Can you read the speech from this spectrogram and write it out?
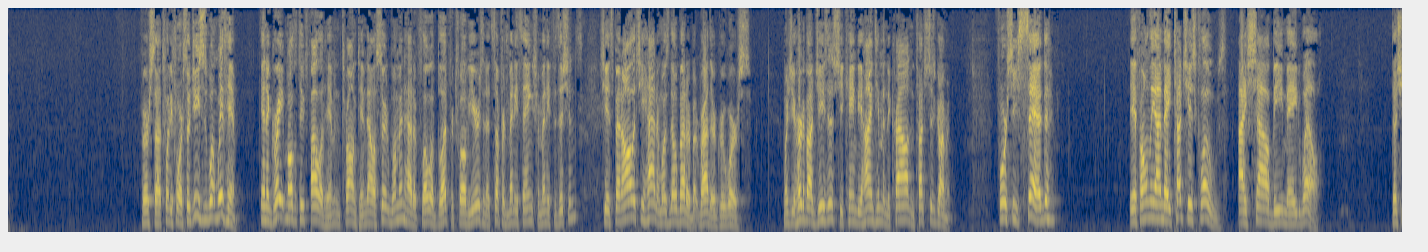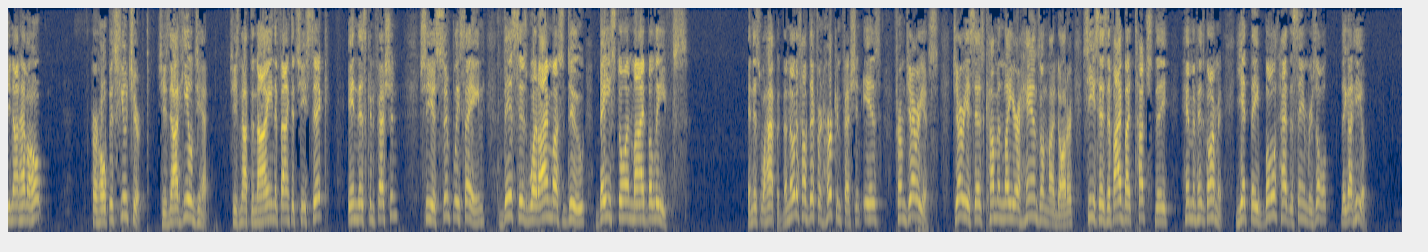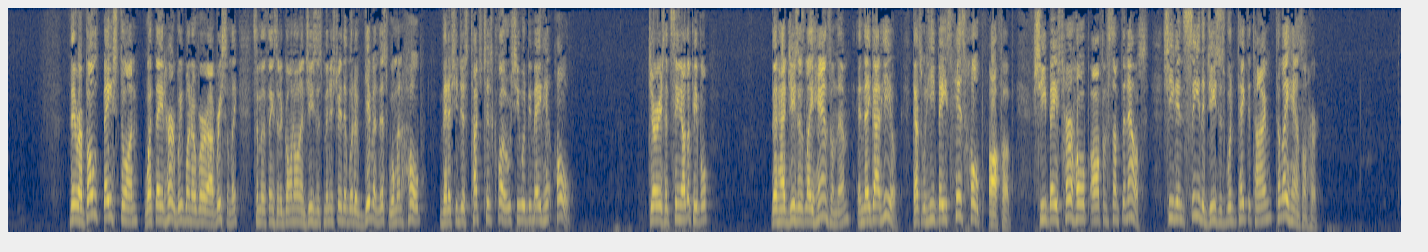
Verse uh, 24. So Jesus went with him, and a great multitude followed him and thronged him. Now a certain woman had a flow of blood for twelve years and had suffered many things from many physicians. She had spent all that she had and was no better, but rather grew worse. When she heard about Jesus, she came behind him in the crowd and touched his garment. For she said, If only I may touch his clothes, I shall be made well. Does she not have a hope? Her hope is future. She's not healed yet. She's not denying the fact that she's sick in this confession. She is simply saying, this is what I must do based on my beliefs and this will happen. Now notice how different her confession is from Jairus. Jairus says, come and lay your hands on my daughter. She says, if I but touch the hem of his garment. Yet they both had the same result. They got healed. They were both based on what they'd heard. We went over uh, recently some of the things that are going on in Jesus' ministry that would have given this woman hope that if she just touched his clothes, she would be made whole. Jairus had seen other people that had Jesus lay hands on them and they got healed. That's what he based his hope off of. She based her hope off of something else. She didn't see that Jesus would take the time to lay hands on her.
